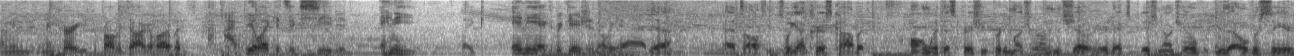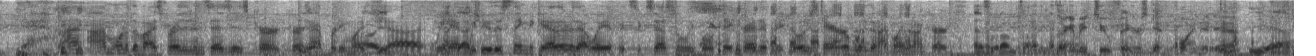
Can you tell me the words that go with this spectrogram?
I mean, I mean, Kurt, you could probably talk about it, but I feel like it's exceeded any like any expectation that we had. Yeah, that's awesome. So we got Chris Cobbett on with us. Chris, you're pretty much running the show here at Expedition, aren't you? Over, you're the overseer. Yeah. I, I'm one of the vice presidents, as is Kurt. Kurt and Yeah. I pretty much Are you? uh, we have, we do this thing together. That way, if it's successful, we both take credit. if it goes terribly, then I blame it on Kurt. That's what I'm talking about. There can be two fingers getting pointed. Yeah. Yeah.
